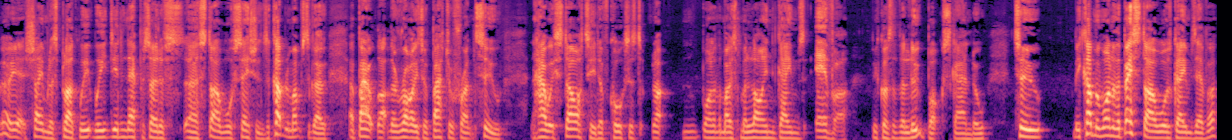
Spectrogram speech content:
Oh yeah, shameless plug. We we did an episode of uh, Star Wars Sessions a couple of months ago about like the rise of Battlefront Two and how it started. Of course, as like, one of the most maligned games ever because of the loot box scandal, to becoming one of the best Star Wars games ever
